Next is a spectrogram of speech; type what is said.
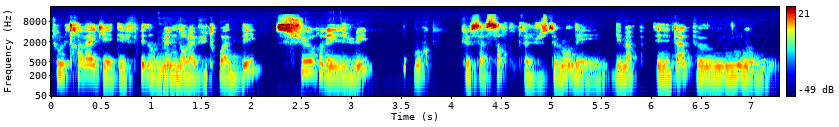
tout le travail qui a été fait, dans, même dans la vue 3D, sur les UV, pour que ça sorte justement des, des maps. C'est une étape où on,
